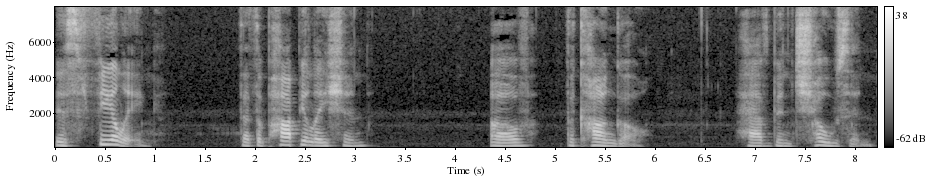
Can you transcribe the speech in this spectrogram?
is feeling that the population of the Congo have been chosen,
